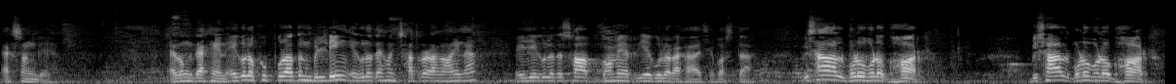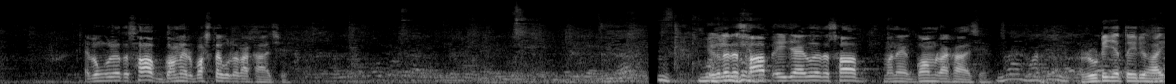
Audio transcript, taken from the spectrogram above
একসঙ্গে। এবং দেখেন, এগুলো খুব পুরাতন বিল্ডিং, এগুলোতে এখন ছাত্র রাখা হয় না। এই যেগুলোতে সব গমের ইয়েগুলো রাখা আছে, বস্তা। বিশাল বড় বড় ঘর। বিশাল বড় বড় ঘর। এবং এগুলোতে সব গমের বস্তাগুলো রাখা আছে। এগুলোতে সব, এই জায়গাগুলোতে সব মানে গম রাখা আছে। রুটি যে তৈরি হয়।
